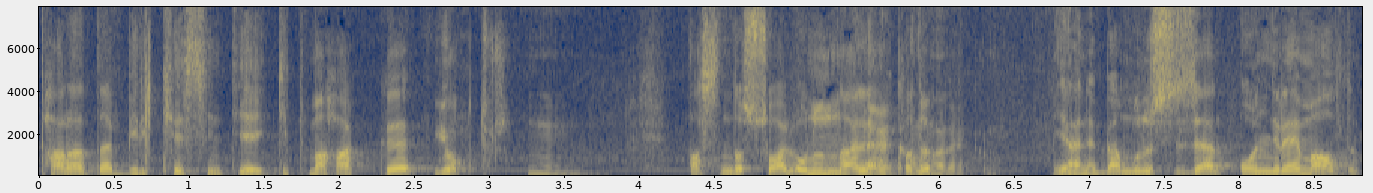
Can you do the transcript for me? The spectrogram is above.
parada bir kesintiye gitme hakkı yoktur. Hmm. Aslında sual onunla alakalı. Evet, onunla alakalı. Yani ben bunu sizden 10 liraya mı aldım?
